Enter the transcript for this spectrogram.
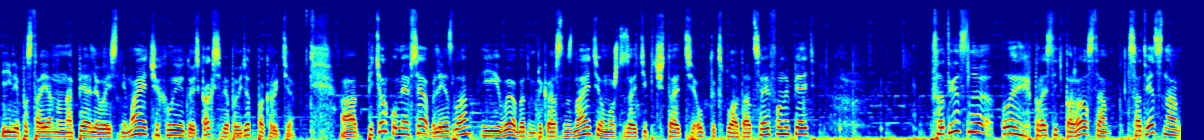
или постоянно напяливая и снимая чехлы, то есть как себя поведет покрытие. А, пятерка у меня вся облезла, и вы об этом прекрасно знаете. Вы можете зайти почитать опыт эксплуатации iPhone 5. Соответственно, ой, простите, пожалуйста. Соответственно,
